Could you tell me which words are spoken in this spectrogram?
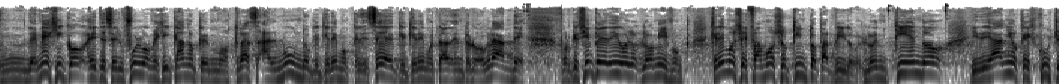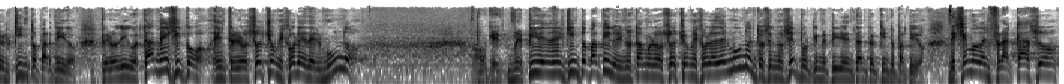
de México, este es el fútbol mexicano que mostrás al mundo que queremos crecer, que queremos estar dentro de lo grande, porque siempre digo lo mismo, queremos ese famoso quinto partido, lo entiendo y de años que escucho el quinto partido, pero digo, ¿está México entre los ocho mejores del mundo? Porque me piden el quinto partido y no estamos los ocho mejores del mundo, entonces no sé por qué me piden tanto el quinto partido. Dejemos del fracaso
